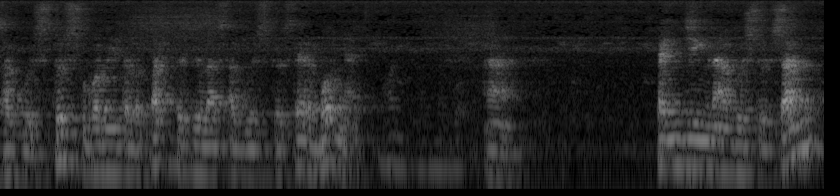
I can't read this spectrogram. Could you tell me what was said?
Agustus upami terlepas 17 Agustus terbonya nah penjing na Agustusan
